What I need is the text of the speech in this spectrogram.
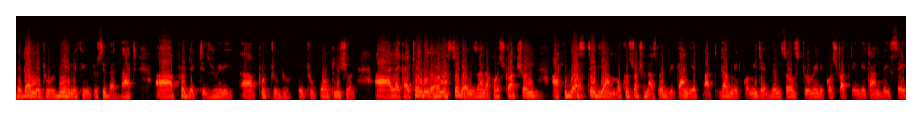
the government will do anything to see that that project is really put to do into completion. like I told you, the Hoima Stadium is under construction. Akii Bua Stadium or construction has not begun yet, but government committed themselves to really constructing it, and they say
